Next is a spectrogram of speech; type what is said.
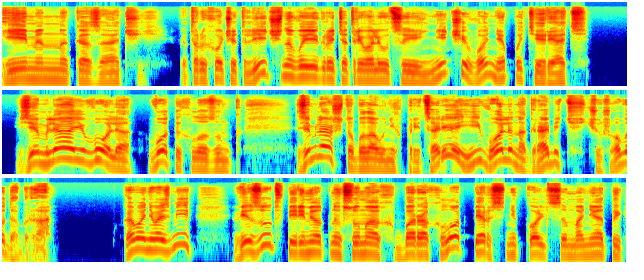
Именно казачий, который хочет лично выиграть от революции и ничего не потерять. Земля и воля — вот их лозунг. Земля, что была у них при царе, и воля награбить чужого добра. Кого не возьми, везут в переметных сумах барахло, перстни, кольца, монеты.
